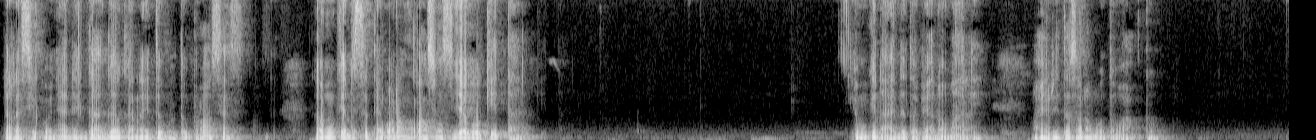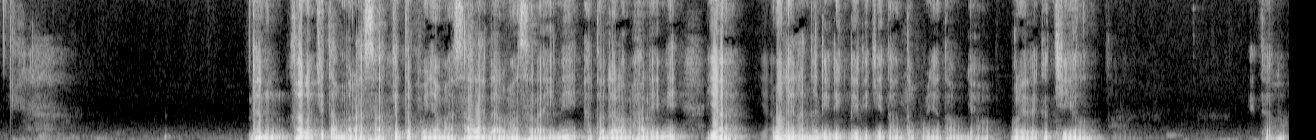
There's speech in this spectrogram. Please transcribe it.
Dan resikonya ada yang gagal karena itu butuh proses. Gak mungkin setiap orang langsung sejago kita ya mungkin ada tapi anomali mayoritas orang butuh waktu dan kalau kita merasa kita punya masalah dalam masalah ini atau dalam hal ini ya mulailah ngedidik diri kita untuk punya tanggung jawab mulai dari kecil Gitu loh.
